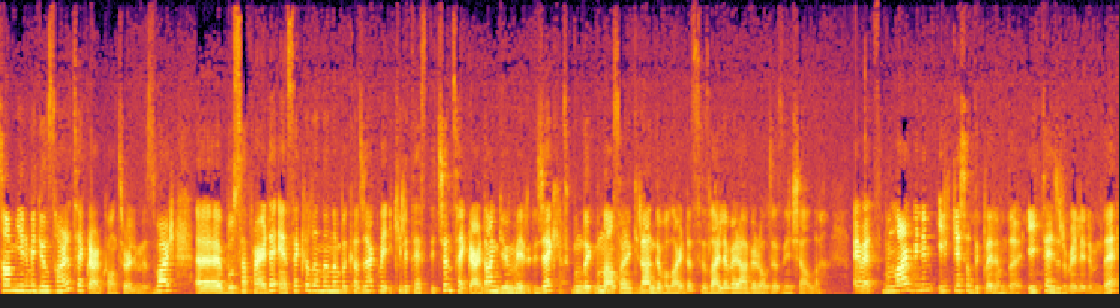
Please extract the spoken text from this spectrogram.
Tam 20 gün sonra tekrar kontrolümüz var. E, bu sefer de ense kalınlığına bakılacak ve ikili test için tekrardan gün verilecek. Bundan sonraki randevularda sizlerle beraber olacağız inşallah. Evet, bunlar benim ilk yaşadıklarımdı, ilk tecrübelerimdi.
